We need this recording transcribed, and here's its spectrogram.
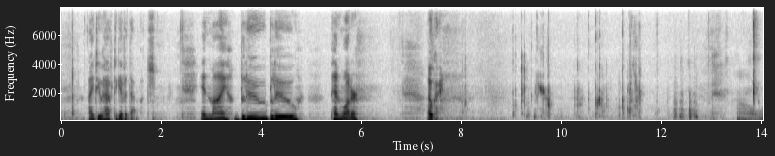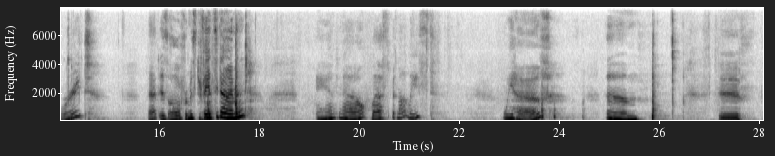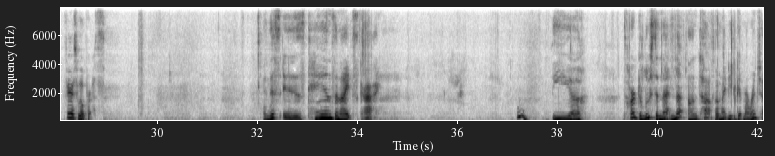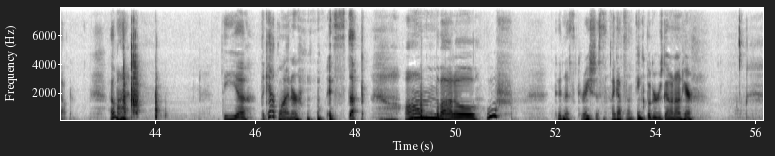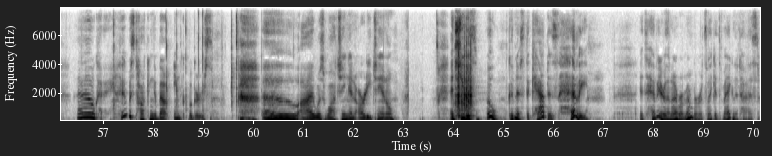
I do have to give it that much. In my blue, blue pen water. Okay. All right. That is all for Mr. Fancy Diamond. And now, last but not least, we have um, uh, Ferris Wheel Press. And this is Tanzanite Sky. Ooh, the, uh, it's hard to loosen that nut on top. I might need to get my wrench out. Oh my the uh, the cap liner is stuck on the bottle. Oof. Goodness gracious. I got some ink boogers going on here. Okay, who was talking about ink boogers? Oh, I was watching an Artie channel. And she was, oh, goodness, the cap is heavy. It's heavier than I remember. It's like it's magnetized.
